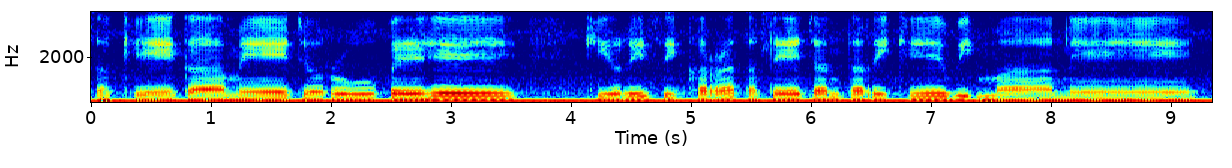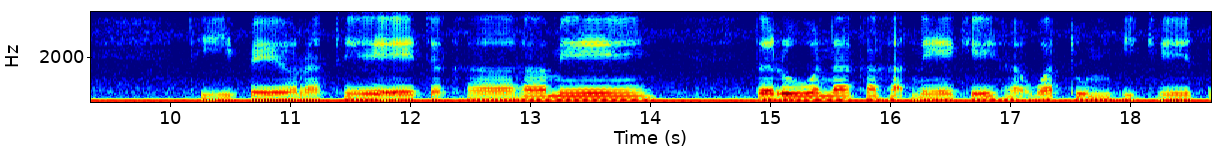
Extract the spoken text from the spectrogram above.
สักเคกาเมจรูเปคิริสิขรตเตจันตริเควิมาเน ทีเปรเทจะคาเม ตรุวนาคหะเนเคหะวัตถุมหิเคเต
